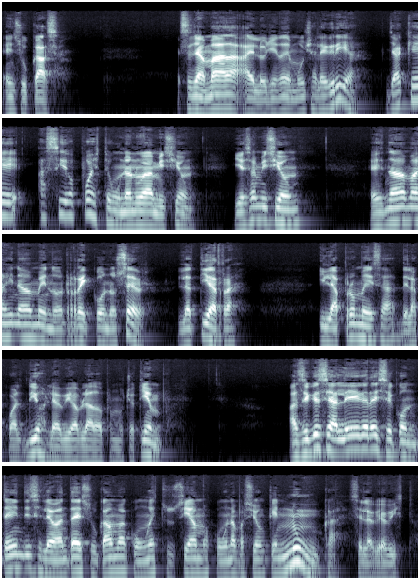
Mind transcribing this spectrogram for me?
en su casa. Esa llamada a él lo llena de mucha alegría, ya que ha sido puesto en una nueva misión. Y esa misión es nada más y nada menos reconocer la tierra y la promesa de la cual Dios le había hablado por mucho tiempo. Así que se alegra y se contenta y se levanta de su cama con un entusiasmo, con una pasión que nunca se le había visto.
